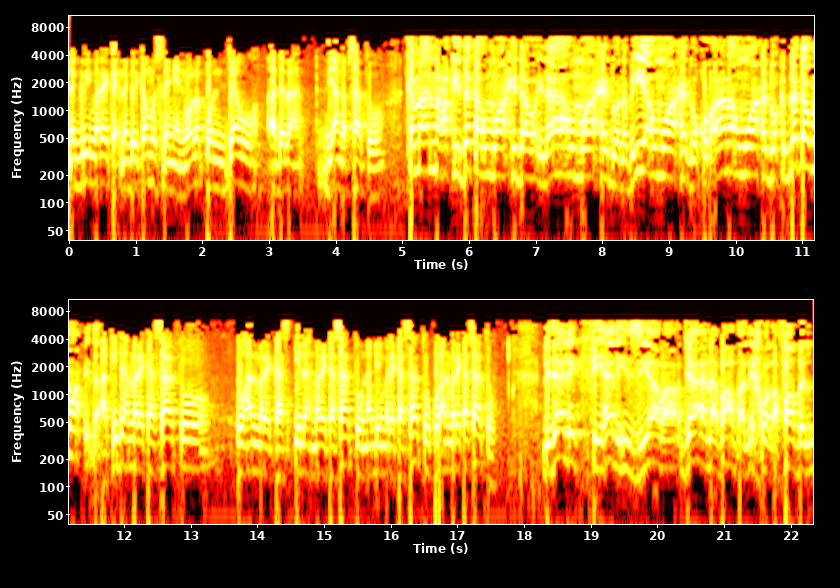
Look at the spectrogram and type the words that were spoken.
negeri mereka negeri kaum muslimin walaupun jauh adalah dianggap satu كما أن عقيدتهم واحدة وإلههم واحد ونبيهم واحد وقرآنهم واحد وقبلتهم واحدة akidah mereka satu Tuhan mereka ilah mereka satu nabi mereka satu Quran mereka satu. لذلك في هذه الزيارة جاءنا بعض الإخوة الأفاضل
